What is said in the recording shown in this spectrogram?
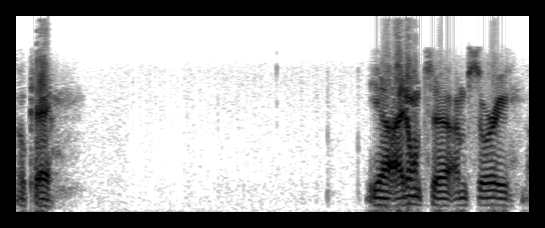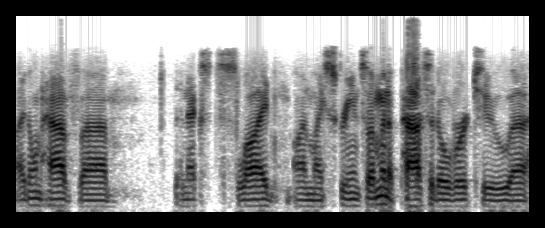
Okay. Yeah, I don't. Uh, I'm sorry. I don't have uh, the next slide on my screen, so I'm going to pass it over to uh,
